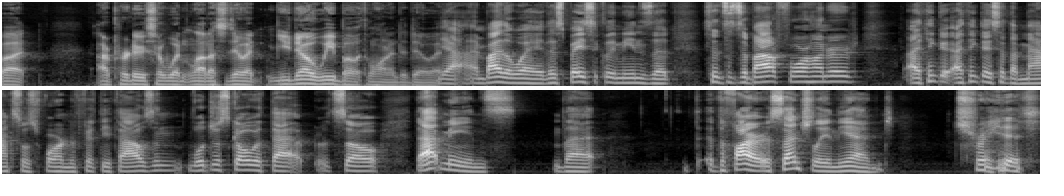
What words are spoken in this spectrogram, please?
but our producer wouldn't let us do it. You know, we both wanted to do it. Yeah, and by the way, this basically means that since it's about 400, I think I think they said the max was 450,000. We'll just go with that. So that means that the Fire essentially in the end traded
